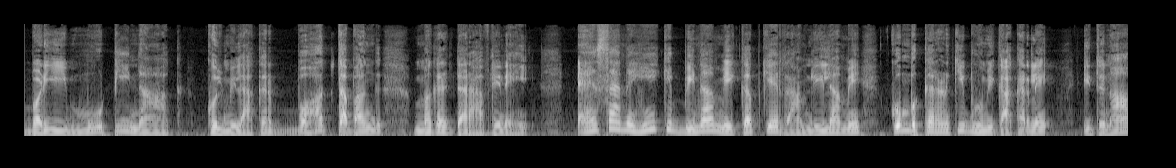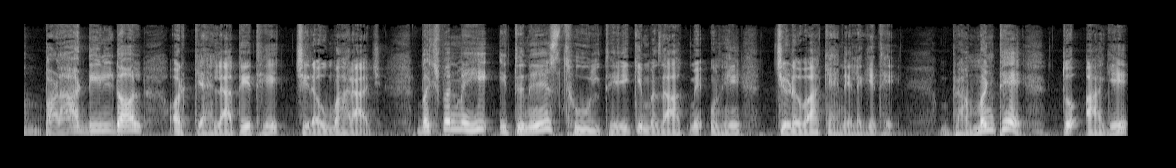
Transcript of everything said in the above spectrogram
बड़ी मोटी नाक, कुल मिलाकर बहुत तपंग, मगर डरावने नहीं। ऐसा नहीं कि बिना मेकअप के रामलीला में कुंभकर्ण की भूमिका कर लें। इतना बड़ा डील डॉल और कहलाते थे चिरऊ महाराज। बचपन में ही इतने स्थूल थे कि मज़ाक में उन्हें चिड़वा कहने लगे थे। ब्राह्मण थे तो आगे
